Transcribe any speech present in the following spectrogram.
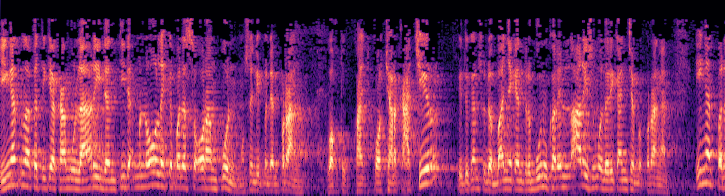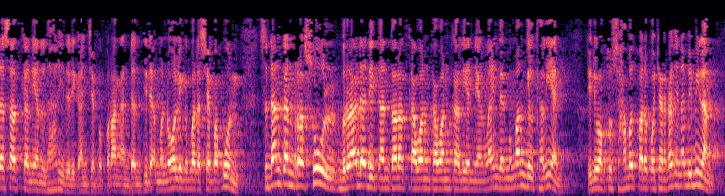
Ingatlah ketika kamu lari dan tidak menoleh kepada seorang pun, maksudnya di medan perang. Waktu kocar kacir, itu kan sudah banyak yang terbunuh, kalian lari semua dari kancah peperangan. Ingat pada saat kalian lari dari kancah peperangan dan tidak menoleh kepada siapa pun. Sedangkan Rasul berada di antara kawan-kawan kalian yang lain dan memanggil kalian. Jadi waktu sahabat pada kocar kacir Nabi bilang,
